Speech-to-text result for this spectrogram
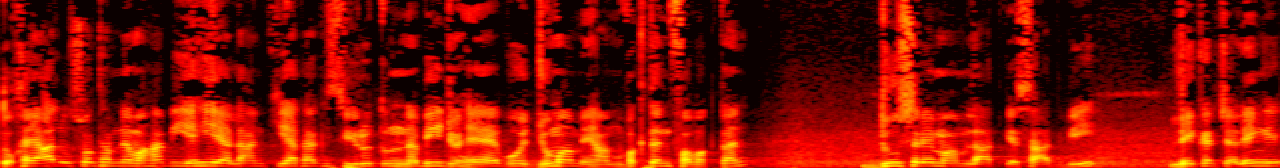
تو خیال اس وقت ہم نے وہاں بھی یہی اعلان کیا تھا کہ سیرت النبی جو ہے وہ جمعہ میں ہم وقتاً فوقتاً دوسرے معاملات کے ساتھ بھی لے کر چلیں گے،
